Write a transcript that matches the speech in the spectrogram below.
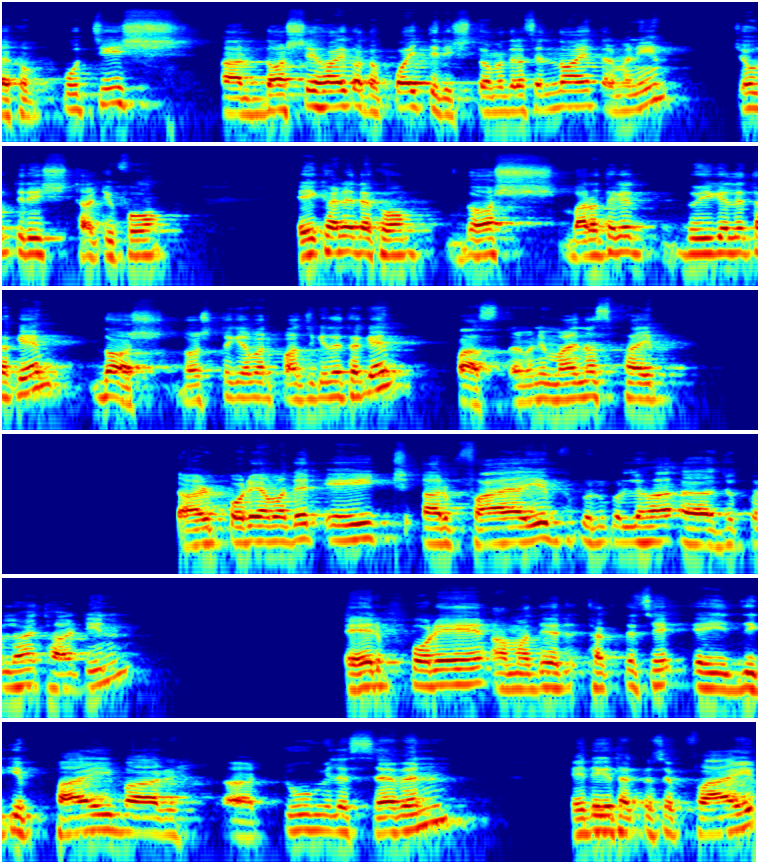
দেখো পঁচিশ আর দশে হয় কত? পঁয়ত্রিশ, তো আমাদের আছে নয়, তার মানে চৌত্রিশ থার্টি ফোর এইখানে দেখো দশ, বারো থেকে দুই গেলে থাকে দশ দশ থেকে আবার পাঁচ গেলে থাকে পাঁচ, তার মানে মাইনাস ফাইভ তারপরে আমাদের এইট আর ফাইভ গুণ করলে হয় যোগ করলে হয় থার্টিন এরপরে আমাদের থাকতেছে এই দিকে ফাইভ আর টু মিলে সেভেন এইদিকে থাকতেছে ফাইভ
